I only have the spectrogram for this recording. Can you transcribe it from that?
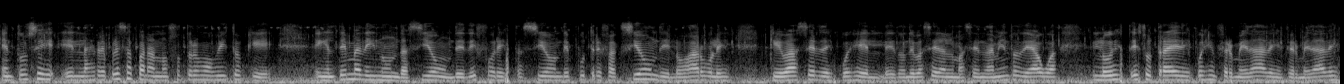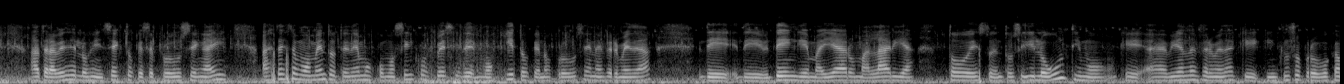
Entonces, en las represas para nosotros hemos visto que en el tema de inundación, de deforestación, de putrefacción de los árboles, que va a ser después el, eh, donde va a ser el almacenamiento de agua, esto trae después enfermedades, enfermedades a través de los insectos que se producen ahí. Hasta este momento tenemos como cinco especies de mosquitos que nos producen la enfermedad de, de dengue, mayaro, malaria, todo esto. Entonces, y lo último, que había la enfermedad que, incluso provoca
